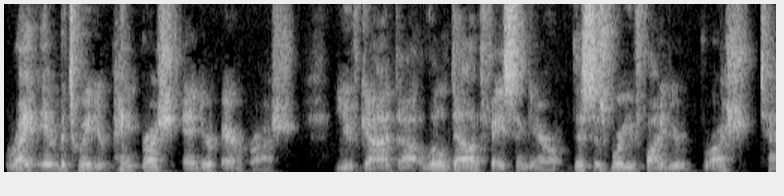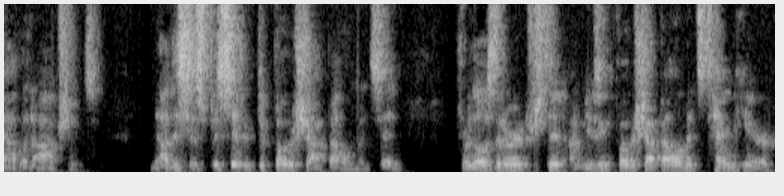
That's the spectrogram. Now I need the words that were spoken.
right in between your paintbrush and your airbrush, you've got uh, a little down-facing arrow. This is where you find your brush tablet options. Now, this is specific to Photoshop Elements, and for those that are interested, I'm using Photoshop Elements 10 here.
